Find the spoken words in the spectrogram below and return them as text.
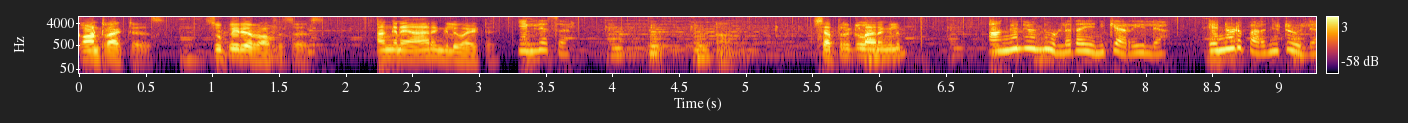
കോൺട്രാക്ടേഴ്സ് സുപ്പീരിയർ ഓഫീസേഴ്സ് അങ്ങനെ ആരെങ്കിലും ആയിട്ട് ഇല്ല സർ ആ. ശത്രുക്കൾ ആരെങ്കിലും? അങ്ങനെയൊന്നും ഉള്ളതായി എനിക്കറിയില്ല. എന്നോട് പറഞ്ഞിട്ടുമില്ല.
